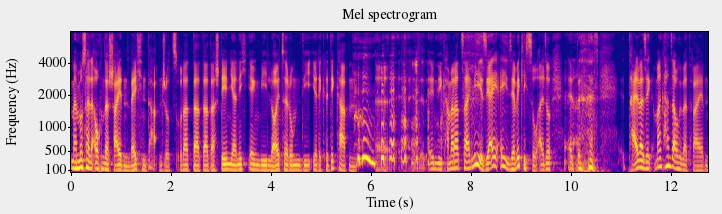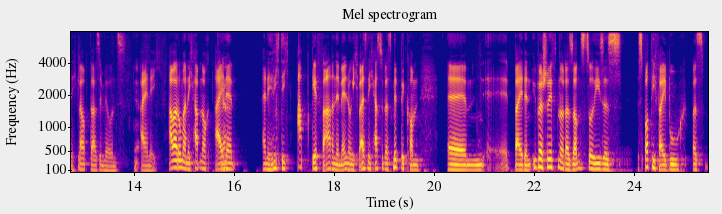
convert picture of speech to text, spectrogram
Man muss halt auch unterscheiden, welchen Datenschutz, oder? Da, da, da stehen ja nicht irgendwie Leute rum, die ihre Kreditkarten äh, in die Kamera zeigen. Nee, ist ja, ey, ist ja wirklich so. Also äh, das, teilweise, man kann es auch übertreiben. Ich glaube, da sind wir uns Ja. einig. Aber Roman, ich habe noch eine, Ja. eine richtig abgefahrene Meldung. Ich weiß nicht, hast du das mitbekommen? Ähm, äh, bei den Überschriften oder sonst so dieses Spotify-Buch, was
